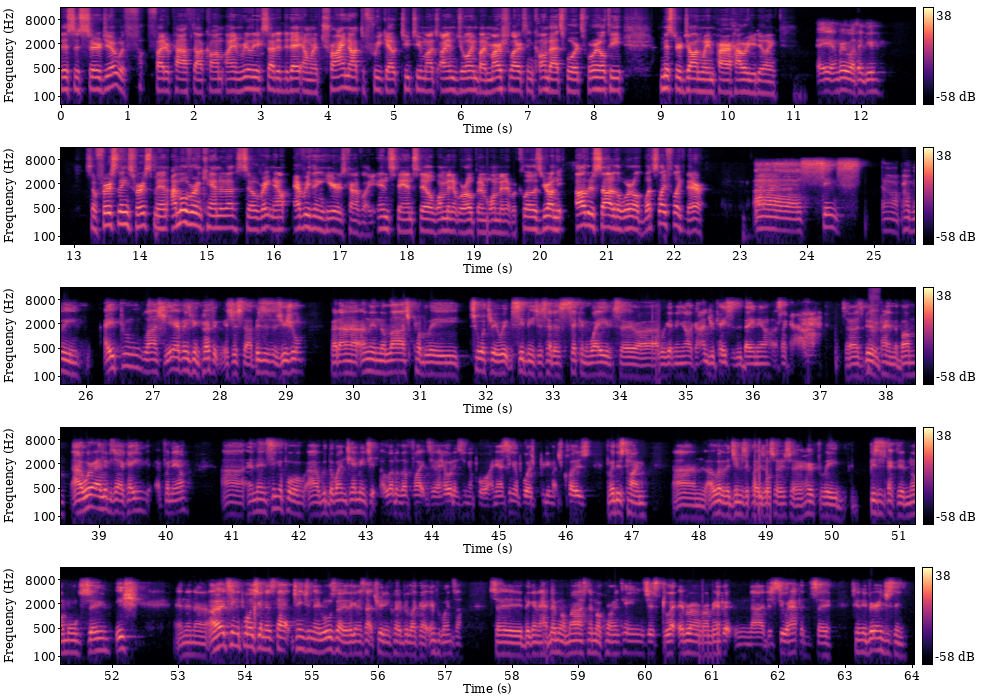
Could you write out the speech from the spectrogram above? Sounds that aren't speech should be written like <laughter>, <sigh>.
This is Sergio with fighterpath.com. I am really excited today. I'm going to try not to freak out too too much. I am joined by martial arts and combat sports royalty, Mr. John Wayne Parr. How are you doing? Hey, I'm very well, thank you. So first things first, man. I'm over in Canada, so right now everything here is kind of like in standstill. One minute we're open, one minute we're closed. You're on the other side of the world. What's life like there? Uh, since uh, probably April last year, everything's been perfect. It's just uh, business as usual. But uh, only in the last probably two or three weeks, Sydney's just had a second wave. So uh, we're getting like 100 cases a day now. It's like, ah. So it's a bit of a pain in the bum. Uh, where I live is okay for now. Uh, and then Singapore, uh, with the one championship, a lot of the fights are held in Singapore. And now Singapore is pretty much closed for this time. Um, a lot of the gyms are closed also. So hopefully business back to normal soon ish. And then uh, I heard Singapore is going to start changing their rules though. They're going to start treating COVID like an influenza. So they're going to have no more masks, no more quarantines. Just let everyone run rampant and uh, just see what happens. So it's going to be very interesting.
